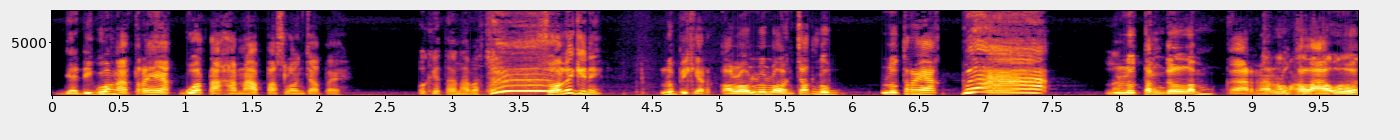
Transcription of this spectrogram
jadi gua nggak teriak gua tahan napas loncatnya Oke, tahan napas. soalnya gini lu pikir kalau lu loncat lu lu teriak bah lu tenggelam karena lu ke laut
